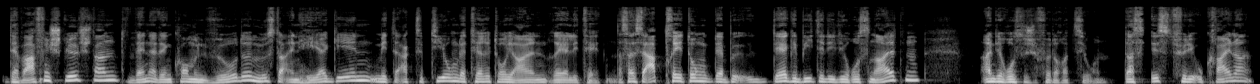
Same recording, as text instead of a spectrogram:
der Waffenstillstand, wenn er denn kommen würde, müsste einhergehen mit der Akzeptierung der territorialen Realitäten. Das heißt, der Abtretung der, der Gebiete, die die Russen halten, an die russische Föderation. Das ist für die Ukrainer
